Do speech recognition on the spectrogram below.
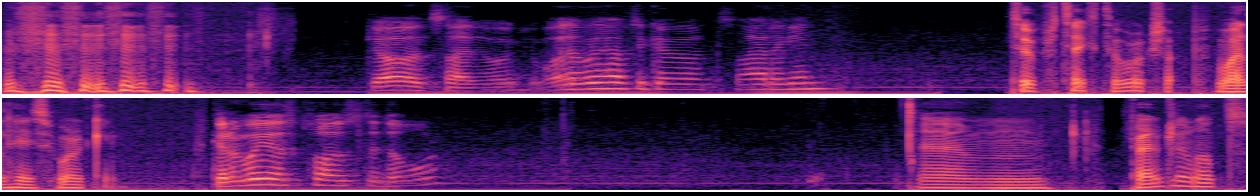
Go outside. the workshop. Why do we have to go outside again? to protect the workshop while he's working. Can we just close the door? Um, apparently not.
